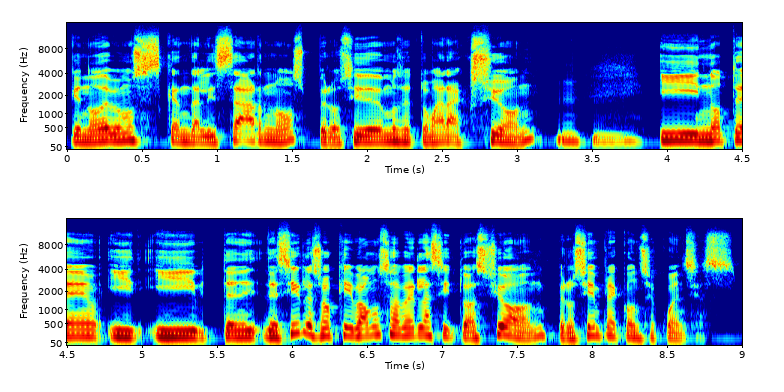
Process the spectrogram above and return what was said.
que no debemos escandalizarnos, pero sí debemos de tomar acción y, no te, y, decirles, ok, vamos a ver la situación, pero siempre hay consecuencias.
